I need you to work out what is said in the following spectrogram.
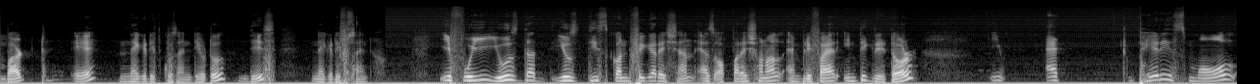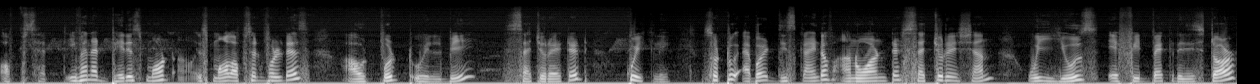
but a negative cosine due to this negative sign. If we use the use this configuration as operational amplifier integrator at very small offset even at very small uh, small offset voltage output will be saturated quickly so to avoid this kind of unwanted saturation we use a feedback resistor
